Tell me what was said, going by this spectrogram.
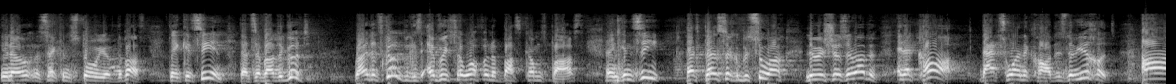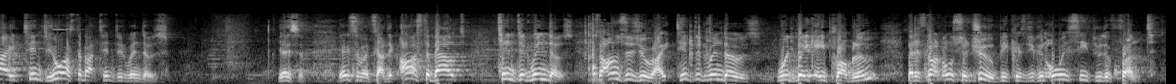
you know, the second story of the bus, they could see in. That's about the good. Right? That's good because every so often a bus comes past and can see. That's Pesach Besuach Lirishus In a car, that's why in a car there's no yichud. I tint. Who asked about tinted windows? Yosef. Yosef Atzadik asked about tinted windows. So the answer is you're right. Tinted windows would make a problem, but it's not also true because you can always see through the front.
